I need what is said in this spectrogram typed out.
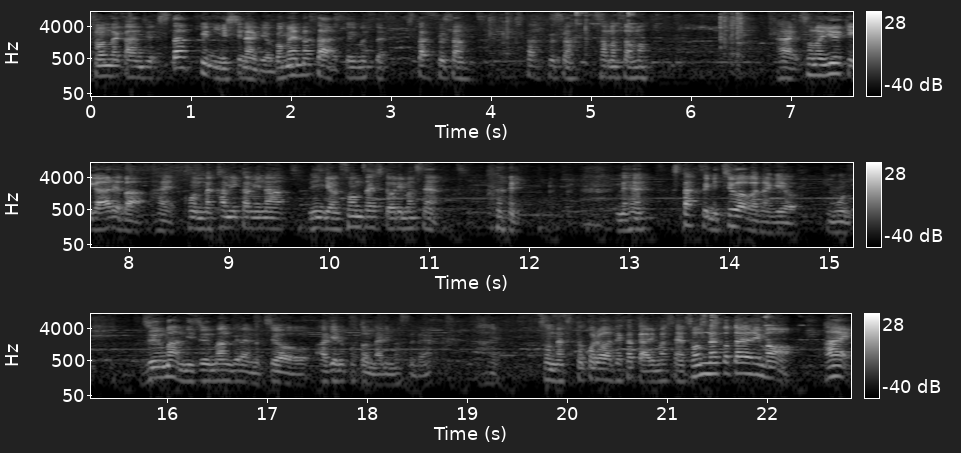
そんな感じ。スタッフに石投げよう。ごめんなさい。すいません。スタッフさん。スタッフさん。様々。はい。その勇気があれば、はい、こんなカミカミな人間は存在しておりません。はい。ね。スタッフにチワワ投げよう。もう10万20万ぐらいのチワワをあげることになりますね。はい。そんなところはでかくありません。そんなことよりもはい。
